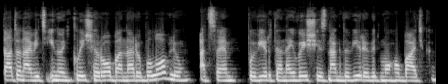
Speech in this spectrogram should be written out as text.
Тато навіть іноді кличе роба на риболовлю, а це, повірте, найвищий знак довіри від мого батька.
